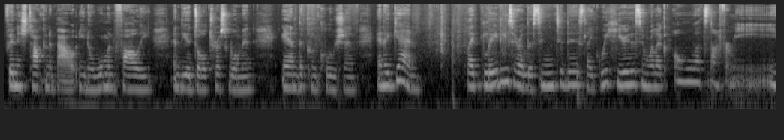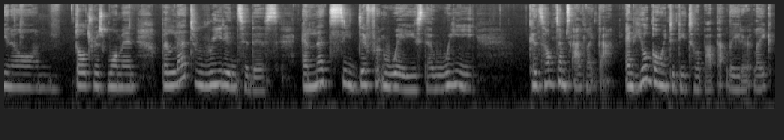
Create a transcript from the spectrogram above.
finish talking about, you know, woman folly and the adulterous woman and the conclusion. And again, like ladies who are listening to this, like we hear this and we're like, oh, that's not for me, you know, I'm adulterous woman. But let's read into this and let's see different ways that we can sometimes act like that. And he'll go into detail about that later. Like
